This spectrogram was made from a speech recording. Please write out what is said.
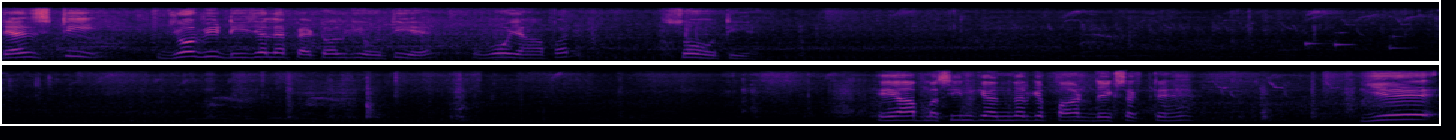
डेंसिटी जो भी डीजल या पेट्रोल की होती है, वो यहाँ पर शो होती है। ये आप मशीन के अंदर के पार्ट देख सकते हैं। ये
